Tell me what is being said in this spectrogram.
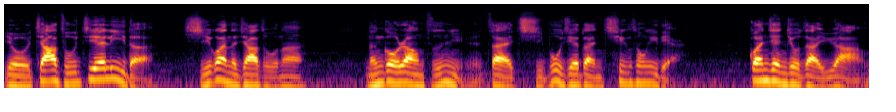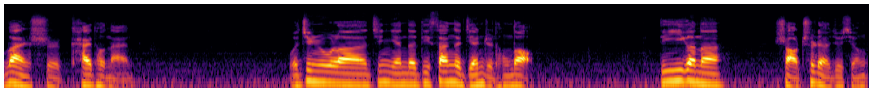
有家族接力的习惯的家族呢，能够让子女在起步阶段轻松一点。关键就在于啊，万事开头难。我进入了今年的第三个减脂通道。第一个呢，少吃点就行。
